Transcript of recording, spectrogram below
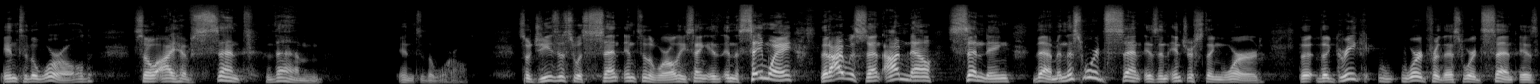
into the world, so I have sent them into the world. So Jesus was sent into the world. He's saying, in the same way that I was sent, I'm now sending them. And this word sent is an interesting word. The, the Greek word for this word sent is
